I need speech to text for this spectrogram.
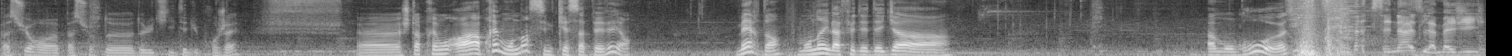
Pas sûr, euh, pas sûr de, de l'utilité du projet. Euh, je taperai mon... Ah, après, mon nain, c'est une caisse à PV, hein. Merde, hein. Mon nain, il a fait des dégâts à... À mon gros, vas-y. C'est naze la magie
